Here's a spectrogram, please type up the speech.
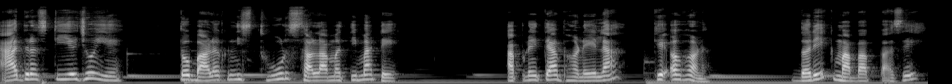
આ દ્રષ્ટિએ જોઈએ તો બાળકની સ્થૂળ સલામતી માટે આપણે ત્યાં ભણેલા કે અભણ દરેક મા બાપ પાસે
